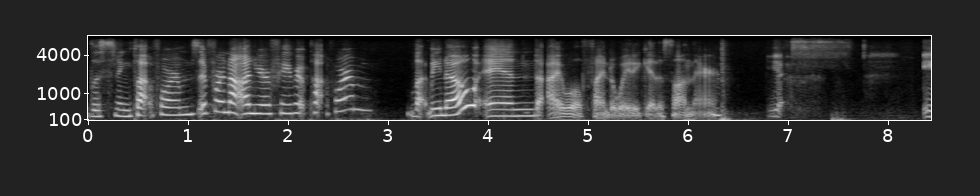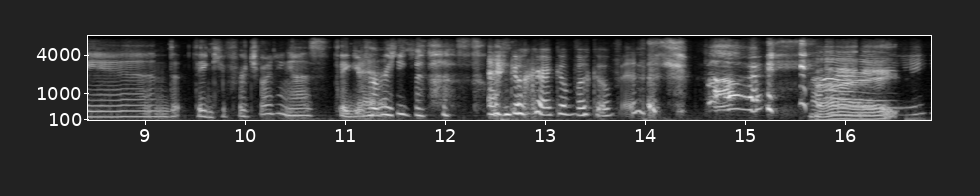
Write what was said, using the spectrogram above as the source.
listening platforms. If we're not on your favorite platform, let me know and I will find a way to get us on there. Yes. And thank you for joining us. Thank you for reading with us. And go crack a book open. Bye. Bye.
